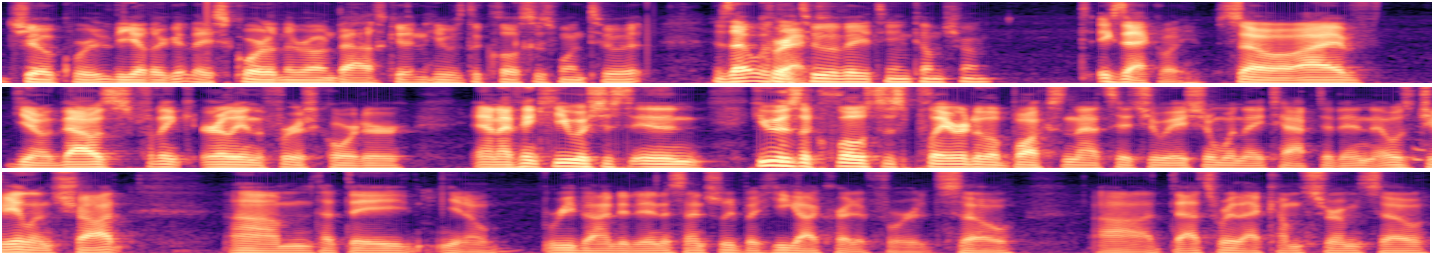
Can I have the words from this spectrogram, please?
joke where the other they scored on their own basket and he was the closest one to it. Is that where Correct. the two of eighteen comes from? exactly. So I've, you know, that was I think early in the first quarter, and I think he was just in. He was the closest player to the Bucks in that situation when they tapped it in. It was Jaylen's shot um, that they, you know, rebounded in essentially, but he got credit for it. So uh, that's where that comes from. So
